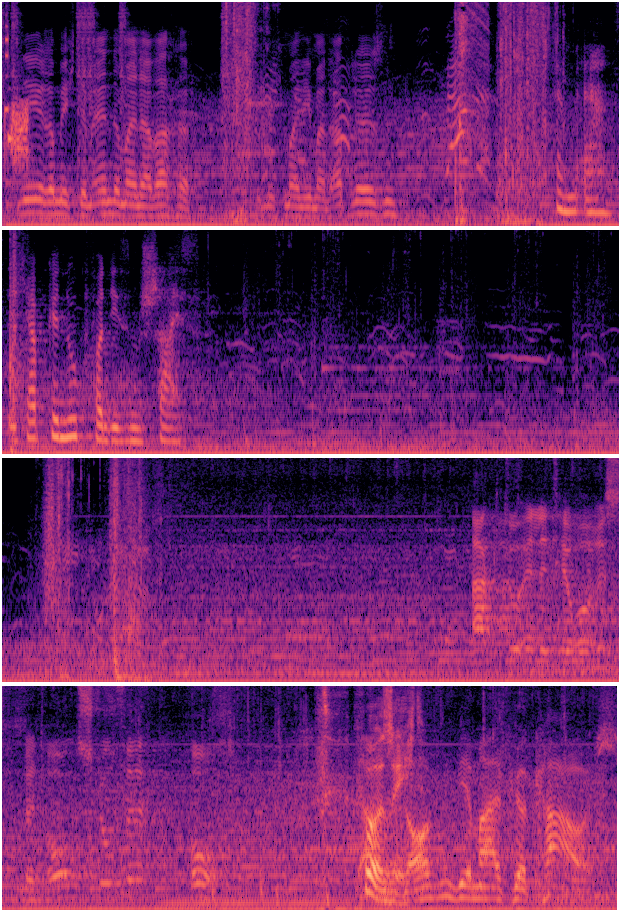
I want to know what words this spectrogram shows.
Ich nähere mich dem Ende meiner Wache. Will mich mal jemand ablösen? Im Ernst, ich habe genug von diesem Scheiß. Aktuelle Terroristenbedrohungsstufe hoch. Vorsicht. Sorgen wir mal für Chaos.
